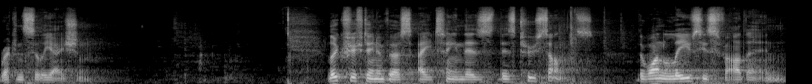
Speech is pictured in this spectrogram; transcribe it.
reconciliation. Luke 15 and verse 18, there's, there's two sons. The one leaves his father and,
